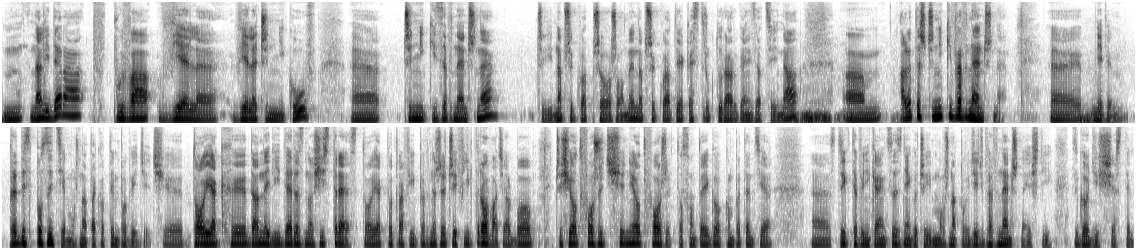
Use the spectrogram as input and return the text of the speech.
Mm, na lidera wpływa wiele, wiele czynników. E, czynniki zewnętrzne, czyli na przykład przełożony, na przykład jakaś struktura organizacyjna, ale też czynniki wewnętrzne. E, nie wiem, predyspozycje, można tak o tym powiedzieć. E, to, jak dany lider znosi stres, to, jak potrafi pewne rzeczy filtrować, albo czy się otworzy, czy się nie otworzy. To są te jego kompetencje e, stricte wynikające z niego, czyli można powiedzieć wewnętrzne, jeśli zgodzisz się z tym.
